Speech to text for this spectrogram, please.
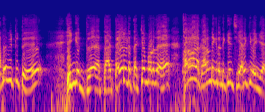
அதை விட்டுட்டு இங்க டயலோட தைக்கும் பொழுது பரவாயில்ல கரண்ட்டுக்கு ரெண்டு கீழ்ச்சி இறக்கி வைங்க.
